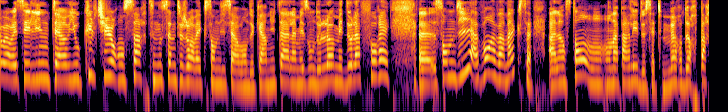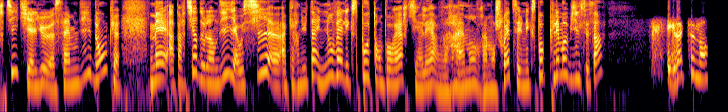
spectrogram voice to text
Hour et c'est l'interview culture en Sarthe. Nous sommes toujours avec Sandy Servant de Carnuta à la Maison de l'Homme et de la Forêt. Euh, Sandy, avant Avamax, à l'instant, on, a parlé de cette murder party qui a lieu samedi donc. Mais à partir de lundi, il y a aussi euh, à Carnuta une nouvelle expo temporaire qui a l'air vraiment, vraiment chouette. C'est une expo Playmobil, c'est ça? Exactement.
